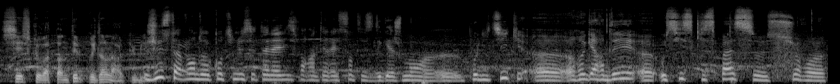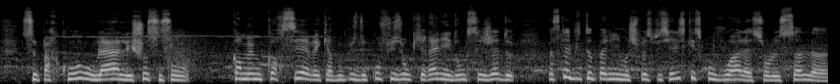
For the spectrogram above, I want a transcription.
C'est ce que va tenter le président de la République. Juste avant de continuer cette analyse fort intéressante et ce dégagement politique, regardez aussi ce qui se passe sur ce parcours où là les choses se sont quand même corsé avec un peu plus de confusion qui règne et donc ces jets de Pascal Bitopani, moi je suis pas spécialiste, qu'est-ce qu'on voit là sur le sol euh,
